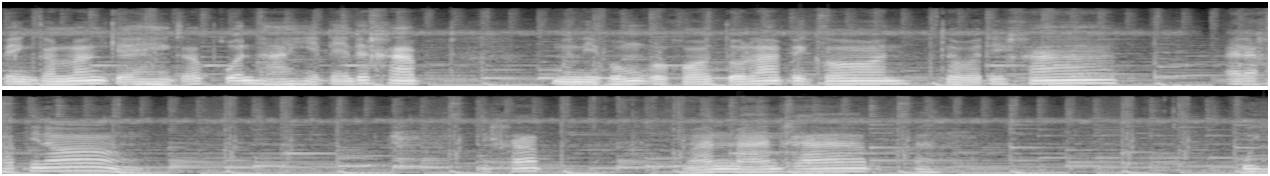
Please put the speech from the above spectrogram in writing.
เป็นกำลังใจให้กับคนหาเห็ดนี้นะครับมื้อนี้ผมก็ขอตัวลาไปก่อน สวัสดีครับไปแล้วครับพี่น้องนี่ครับหมานหมานครับอุ้ย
